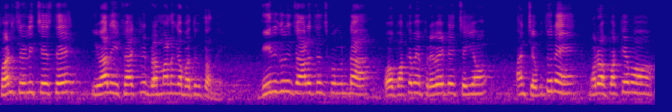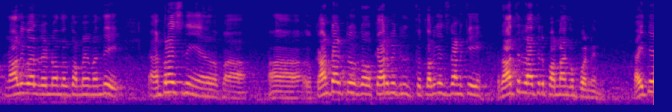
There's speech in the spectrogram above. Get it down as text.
ఫండ్స్ రిలీజ్ చేస్తే ఇవాళ ఈ ఫ్యాక్టరీ బ్రహ్మాండంగా బతుకుతుంది. దీని గురించి ఆలోచించుకోకుండా ఓ పక్క మేము ప్రైవేటైజ్ చెయ్యం అని చెబుతూనే మరో పక్కేమో నాలుగు వేల రెండు వందల తొంభై మంది ఎంప్లాయీస్ని కాంట్రాక్టు కార్మికులు తొలగించడానికి రాత్రి రాత్రి పన్నాగం పండింది. అయితే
